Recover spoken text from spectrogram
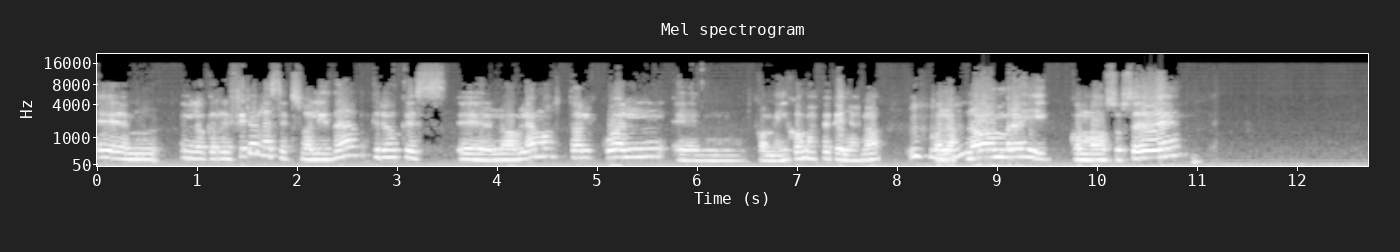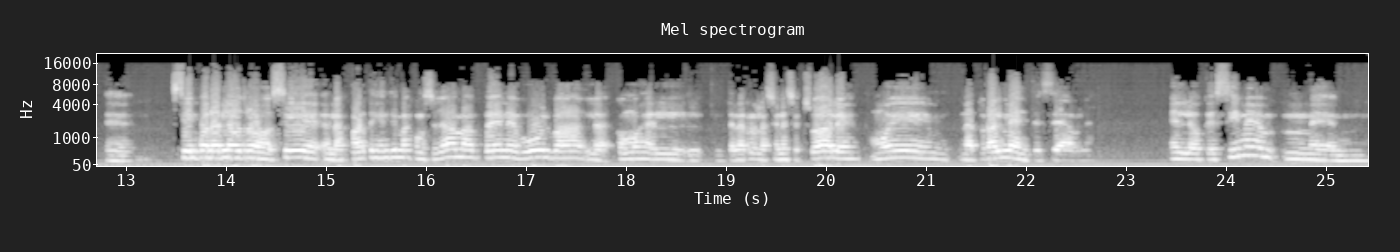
Em, en lo que refiere a la sexualidad, creo que es, eh, lo hablamos tal cual em, con mis hijos más pequeños, ¿no? Con los nombres y como sucede, eh, sin ponerle otro, sí, las partes íntimas, como se llama, pene, vulva, cómo es el, tener relaciones sexuales, muy naturalmente se habla. En lo que sí me, me,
